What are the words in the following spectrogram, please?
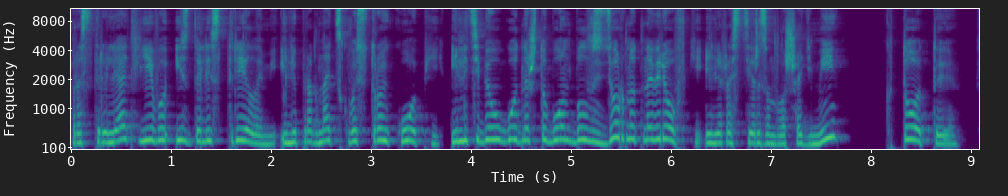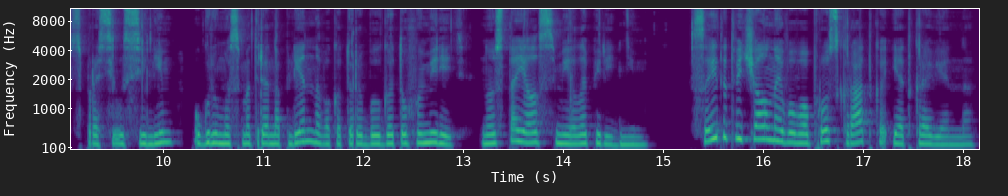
Расстрелять ли его издали стрелами, или прогнать сквозь строй копий, или тебе угодно, чтобы он был вздернут на веревке или растерзан лошадьми? «Кто ты?» – спросил Селим, угрюмо смотря на пленного, который был готов умереть, но стоял смело перед ним. Саид отвечал на его вопрос кратко и откровенно.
